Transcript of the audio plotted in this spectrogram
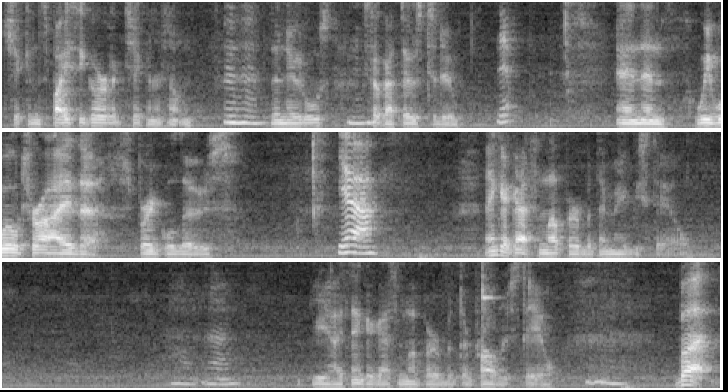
chicken, spicy garlic chicken or something. Mm-hmm. The noodles. Still got those to do. Yep. And then we will try the sprinkle those. Yeah. I think I got some up there, but they may be stale. No. Yeah, I think I got some up there, but they're probably stale. But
